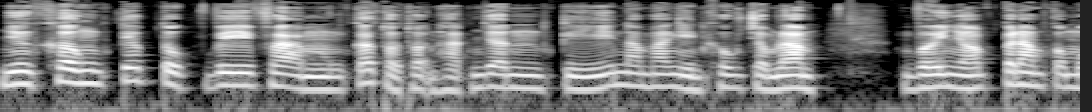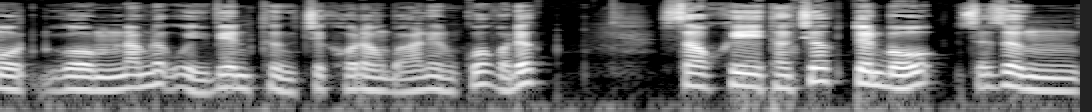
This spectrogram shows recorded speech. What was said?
nhưng không tiếp tục vi phạm các thỏa thuận hạt nhân ký năm 2005 với nhóm P5-1 gồm 5 nước ủy viên thường trực Hội đồng Bảo an Liên Hợp Quốc và Đức, sau khi tháng trước tuyên bố sẽ dừng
